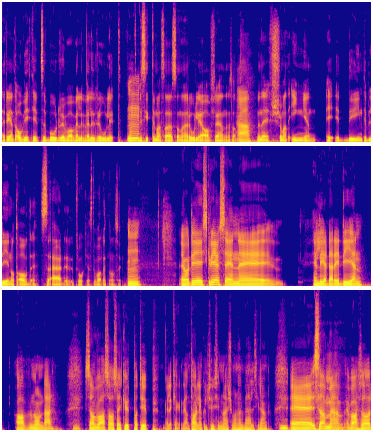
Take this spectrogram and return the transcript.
Rent objektivt så borde det vara väldigt, väldigt roligt. För Mm. att det besitter massa sådana roliga avslöjanden och sånt. Ja. Men eftersom att ingen, det inte blir något av det, så är det det tråkigaste valet någonsin. Mm. Och det skrevs en, eh, en ledare i DN av någon där. Mm. Som var så, som gick ut på typ, eller antagligen kultursidan eftersom han höll med lite grann. Mm. Eh, som var så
